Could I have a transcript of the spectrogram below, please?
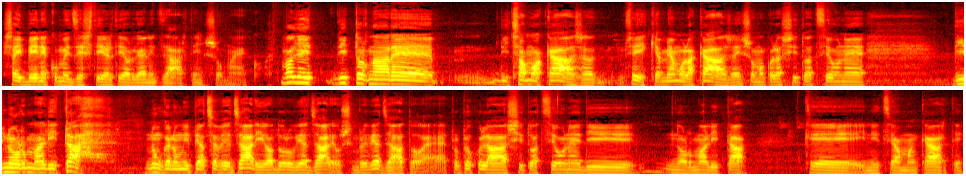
sai bene come gestirti e organizzarti insomma ecco. Voglio di tornare diciamo a casa, sì, chiamiamola casa, insomma quella situazione di normalità, non che non mi piaccia viaggiare, io adoro viaggiare, ho sempre viaggiato, è proprio quella situazione di normalità che inizia a mancarti.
